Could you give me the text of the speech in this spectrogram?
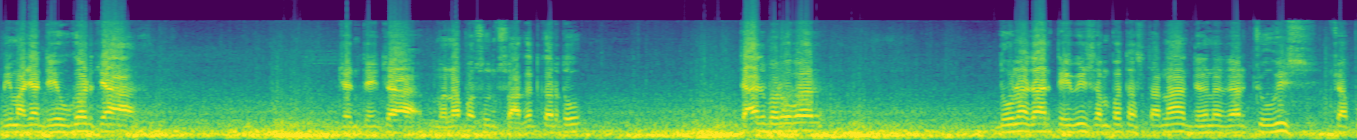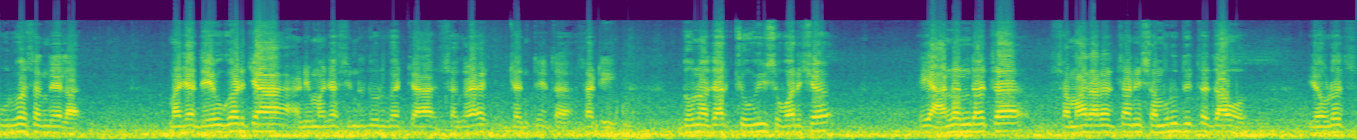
मी माझ्या देवगडच्या जनतेचा मनापासून स्वागत करतो. त्याचबरोबर दोन हजार तेवीस संपत असताना दोन हजार चोवीसच्या पूर्वसंध्येला माझ्या देवगडच्या आणि माझ्या सिंधुदुर्गच्या सगळ्या जनतेचा साठी दोन हजार चोवीस वर्ष हे आनंदाचं समाधानाचं आणि समृद्धीचं जावं एवढंच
